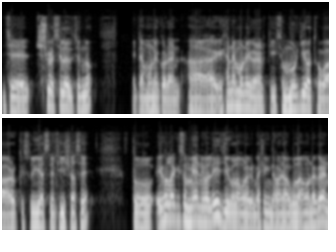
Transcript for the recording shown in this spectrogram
যে করে ছেলেদের জন্য, এটা মনে করেন এখানে মনে করেন কিছু মুরগি অথবা আর কিছু ই আছে ফিশ আছে। তো এগুলা কিছু ম্যানুয়ালি যেগুলো মনে করেন মেশিন হয় না, ওগুলো মনে করেন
